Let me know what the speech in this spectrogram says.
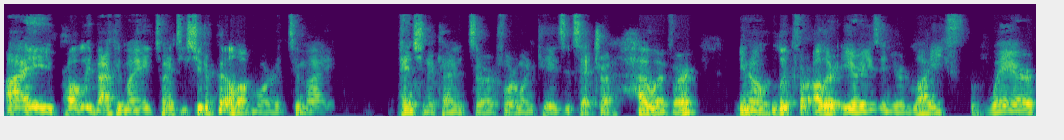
I probably back in my 20s should have put a lot more into my pension accounts or 401ks, etc. However, you know, look for other areas in your life where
